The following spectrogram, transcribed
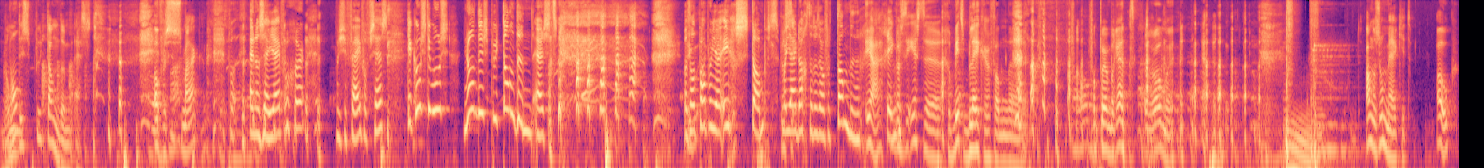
non disputandum est. Over smaak. En dan zei jij vroeger, was je vijf of zes, de gustibus non disputanden est. Want had papa je ingestampt, maar jij de- dacht dat het over tanden Ja, ging. ik was de eerste gebitsbleker van, eh van, van Purmerend, Rome. Andersom merk je het ook,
